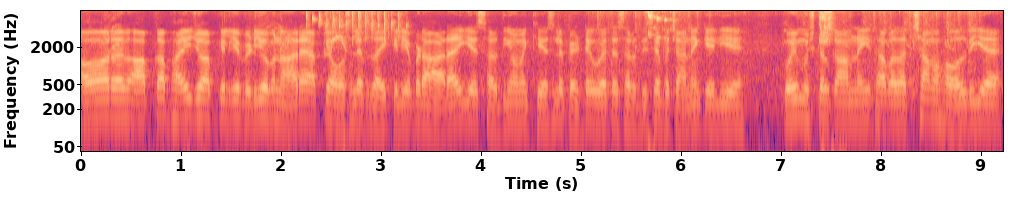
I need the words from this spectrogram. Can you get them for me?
और आपका भाई जो आपके लिए वीडियो बना रहा है, आपके हौसले अफजाई के लिए बढ़ा रहा है, ये सर्दियों में खेस लपेटे हुए थे, सर्दी से बचाने के लिए। कोई मुश्किल काम नहीं था, बस अच्छा माहौल दिया है,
